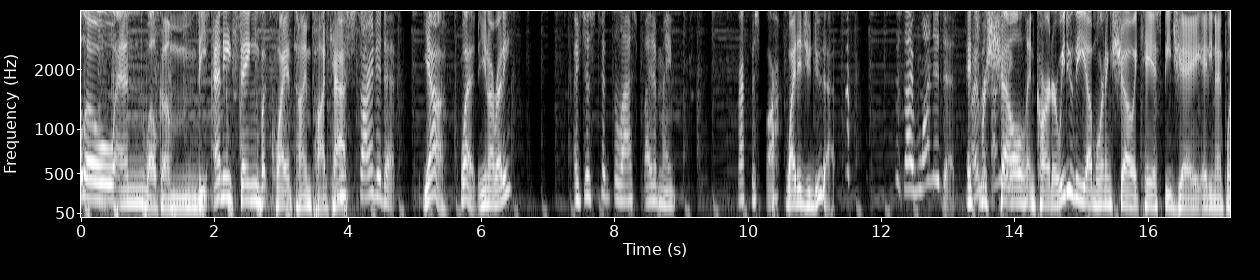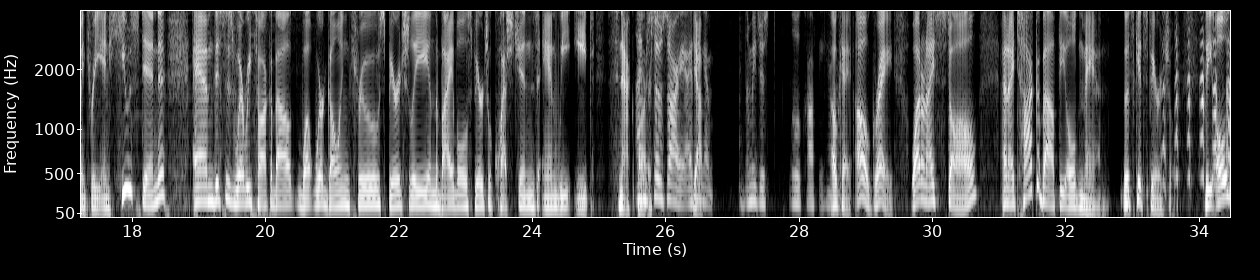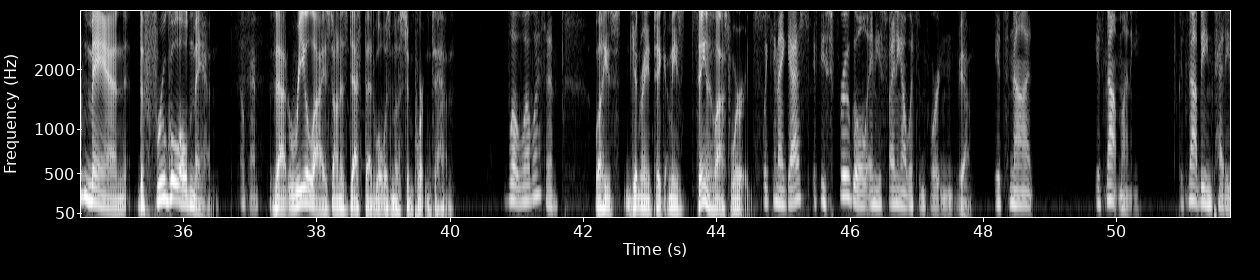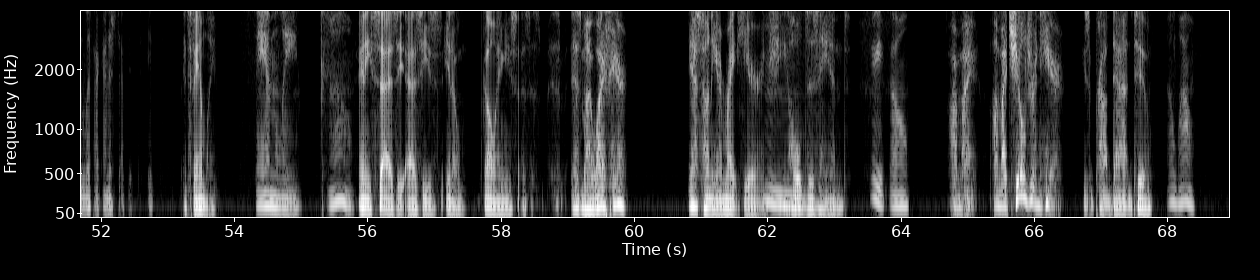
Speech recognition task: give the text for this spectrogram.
Hello and welcome. The Anything But Quiet Time podcast. You started it. Yeah. What? You not ready? I just took the last bite of my breakfast bar Why did you do that? because I wanted it. It's was Rochelle and Carter. We do the uh, morning show at KSBJ 89.3 in Houston. And this is where we talk about what we're going through spiritually in the Bible, spiritual questions, and we eat snack hungry. bars. I'm so sorry. I Yeah. think I'm. Let me just little coffee. Here. Okay. Oh, great. Why don't I stall and I talk about the old man? Let's get spiritual. the old man, the frugal old man Okay. that realized on his deathbed what was most important to him. Well, what was it? Well, he's getting ready to take, I mean, he's saying his last words. Wait, can I guess? If he's frugal and he's finding out what's important, Yeah. it's not. It's not money. It's not being petty with that kind of stuff. It's it's It's family. family. Oh, And he says, as he's, you know, going, he says, Is, is my wife here? Yes, honey, I'm right here. And she Hmm. holds his hand. there you go. Are my, are my children here? He's a proud dad, too. Oh wow.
